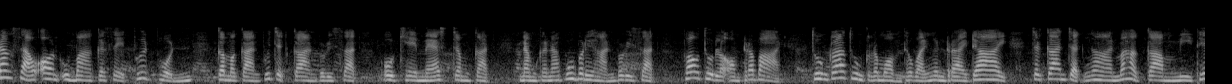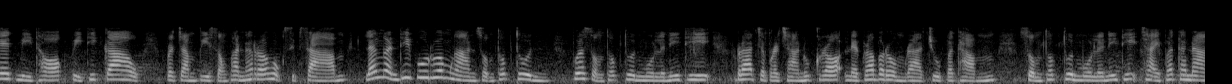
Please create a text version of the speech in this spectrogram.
นางสาวออนอุมาเกษตรพืชผล กรรมการผู้จัดการบริษัทโอเคแมสจำกัดนำคณะผู้บริหารบริษัทเฝ้าทูลละอองพระบาท ทูลเกล้าทูลกระหม่อมถวายเงินรายได้ จากการจัดงานมหกรรม มีเทศมีทอล์กปีที่ 9 ประจำปี 2563 และเงินที่ผู้ร่วมงานสมทบทุน เพื่อสมทบทุนมูลนิธิ ราชประชานุเคราะห์ในพระบรมราชูปถัมภ์สมทบทุนมูลนิธิชัยพัฒนา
